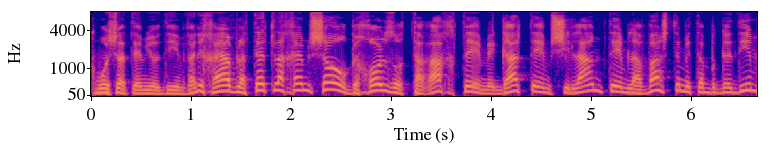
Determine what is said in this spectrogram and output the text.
כמו שאתם יודעים, ואני חייב לתת לכם שואו. בכל זאת, טרחתם, הגעתם, שילמתם, לבשתם את הבגדים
